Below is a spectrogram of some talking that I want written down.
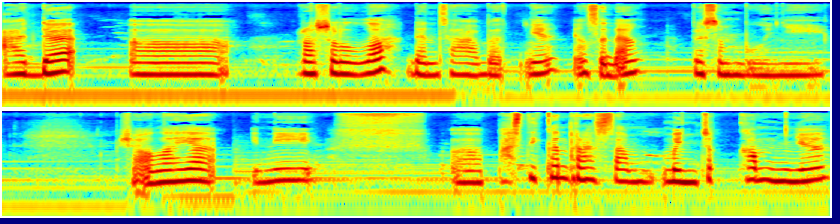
ada uh, Rasulullah dan sahabatnya yang sedang bersembunyi. Insya Allah ya ini uh, pastikan rasa mencekamnya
